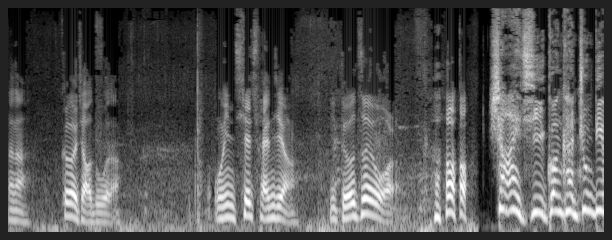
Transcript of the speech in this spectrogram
真的，各个角度的。我给你切全景，你得罪我了。上爱奇艺观看种地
